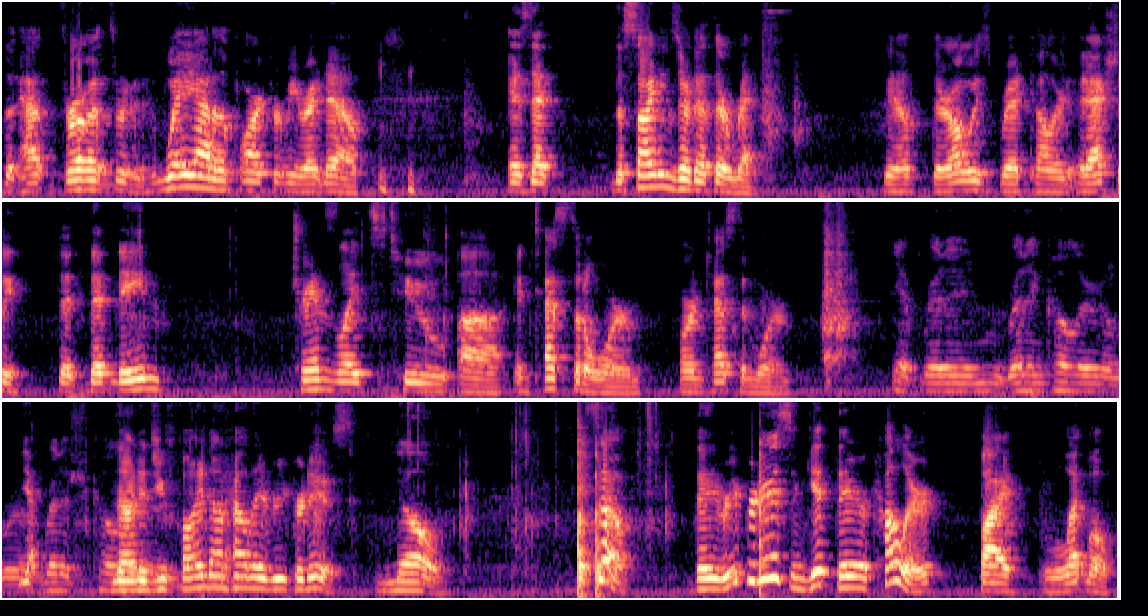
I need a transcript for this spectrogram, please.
the ha- throw it through, it way out of the park for me right now. is that the sightings are that they're red. You know, they're always red colored. It actually that that name translates to uh, intestinal worm or intestine worm. Yeah, red in red in color and a Yeah. reddish color. Now, did you find out how they reproduce? No. So, they reproduce and get their color by let well,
